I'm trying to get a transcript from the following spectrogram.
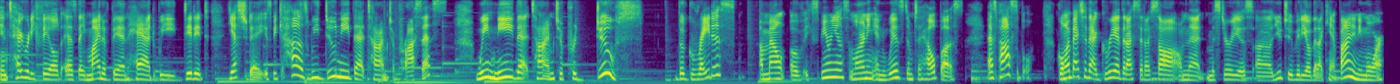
integrity filled as they might have been had we did it yesterday is because we do need that time to process. We need that time to produce the greatest amount of experience, learning, and wisdom to help us as possible. Going back to that grid that I said I saw on that mysterious uh, YouTube video that I can't find anymore,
